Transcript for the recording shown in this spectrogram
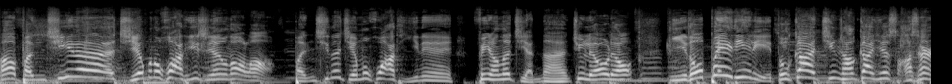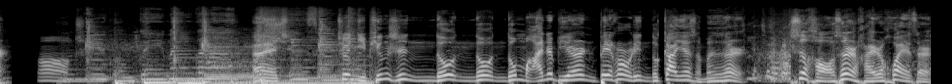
啊，本期的节目的话题时间又到了。本期的节目话题呢，非常的简单，就聊聊你都背地里都干，经常干些啥事儿啊？哎，就你平时你你都你都你都瞒着别人，你背后里你都干些什么事儿？是好事儿还是坏事儿？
